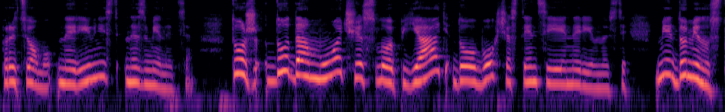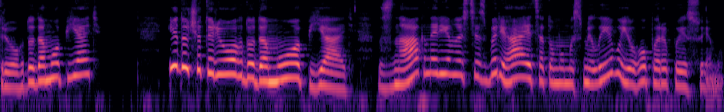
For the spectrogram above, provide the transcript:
при цьому нерівність не зміниться. Тож додамо число 5 до обох частин цієї нерівності. До мінус 3 додамо 5. І до 4 додамо 5. Знак нерівності зберігається, тому ми сміливо його переписуємо.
